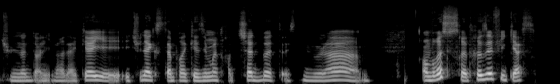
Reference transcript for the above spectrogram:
Tu le notes dans le livret d'accueil et, et tu next, ça pourrait quasiment être un chatbot à ce niveau-là. En vrai, ce serait très efficace.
